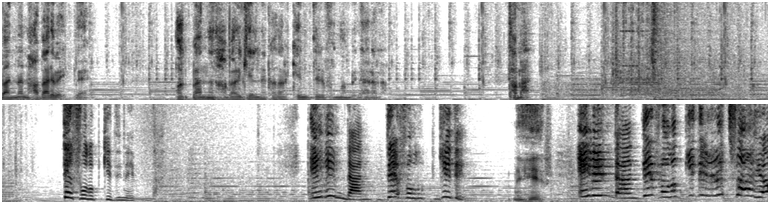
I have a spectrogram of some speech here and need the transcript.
benden haber bekle. Bak benden haber gelene kadar kendi telefonundan beni arama. Tamam. Defolup gidin evimden. Evimden defolup gidin. Nehir. Evimden defolup gidin lütfen ya.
